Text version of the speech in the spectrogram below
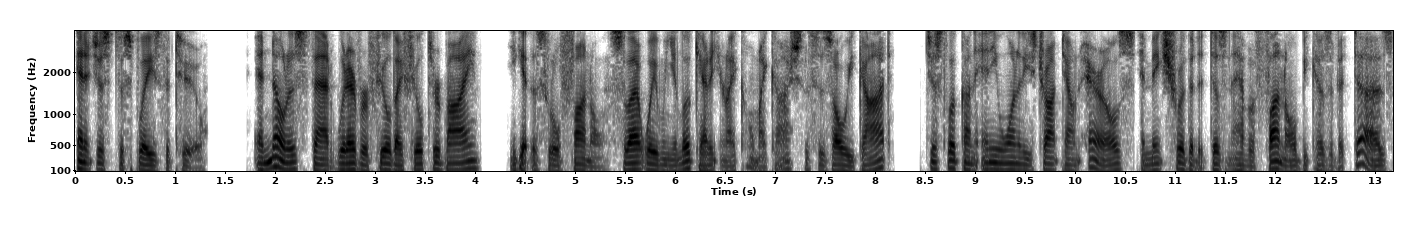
and it just displays the two. And notice that whatever field I filter by, you get this little funnel. So that way when you look at it, you're like, oh my gosh, this is all we got just look on any one of these drop down arrows and make sure that it doesn't have a funnel because if it does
